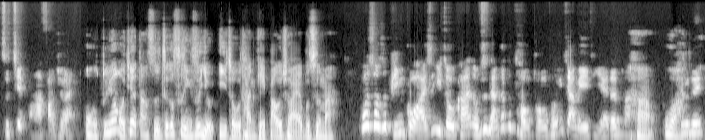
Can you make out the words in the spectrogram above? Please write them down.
直接把它放出来。哦，对啊，我记得当时这个事情是由一周刊给爆出来，不是吗？我说是苹果还是一周刊？我是两个是同同同一家媒体来的嘛。哈，哇，对不对？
